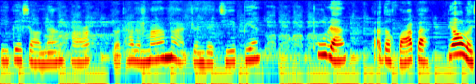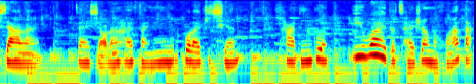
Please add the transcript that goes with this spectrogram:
一个小男孩和他的妈妈正在街边，突然，他的滑板掉了下来。在小男孩反应过来之前，帕丁顿意外地踩上了滑板，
